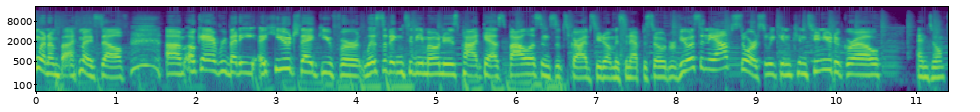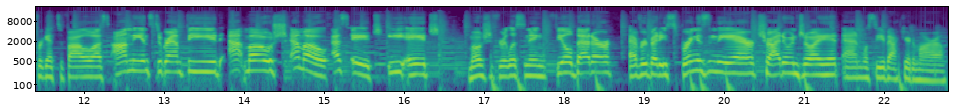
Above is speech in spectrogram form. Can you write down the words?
when I'm by myself. Um, okay, everybody, a huge thank you for listening to the Mo News podcast. Follow us and subscribe so you don't miss an episode. Review us in the App Store so we can continue to grow. And don't forget to follow us on the Instagram feed at Mosheh, M O S H E H. Mosheh, if you're listening, feel better. Everybody, spring is in the air. Try to enjoy it, and we'll see you back here tomorrow.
